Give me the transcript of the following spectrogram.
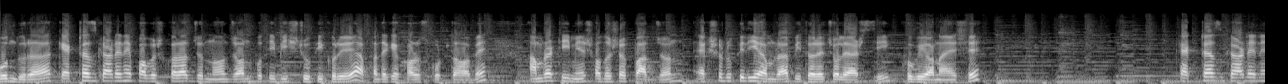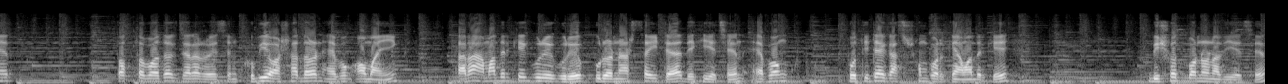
বন্ধুরা, ক্যাকটাস গার্ডেনে প্রবেশ করার জন্য জনপ্রতি বিশ রুপি করে আপনাদেরকে খরচ করতে হবে। আমরা টিমের সদস্য পাঁচজন, একশো রুপি দিয়ে আমরা ভিতরে চলে আসছি, খুবই অনায়াসে। ক্যাকটাস গার্ডেনের তত্ত্বাবধায়ক যারা রয়েছেন, খুবই অসাধারণ এবং অমায়িক, তারা আমাদেরকে ঘুরে ঘুরে পুরো নার্সারিটা দেখিয়েছেন এবং প্রতিটা গাছ সম্পর্কে আমাদেরকে বিশদ বর্ণনা দিয়েছেন।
